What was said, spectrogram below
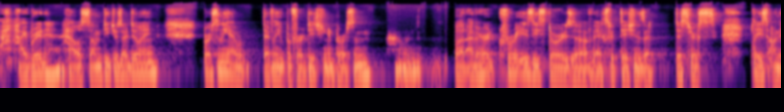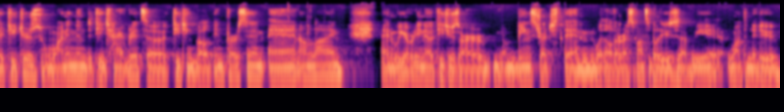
hybrid, how some teachers are doing. Personally, I definitely prefer teaching in person. Um, but I've heard crazy stories of the expectations that districts place on their teachers, wanting them to teach hybrid, so teaching both in person and online. And we already know teachers are you know, being stretched thin with all the responsibilities that we want them to do.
